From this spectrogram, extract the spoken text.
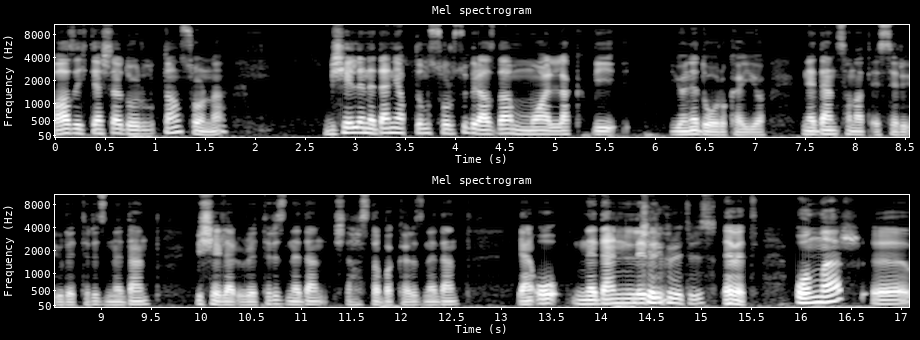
bazı ihtiyaçlar doyurulduktan sonra bir şeyle neden yaptığımız sorusu biraz daha muallak bir yöne doğru kayıyor. Neden sanat eseri üretiriz? Neden bir şeyler üretiriz? Neden işte hasta bakarız? Neden yani o nedenlerin İçerik üretiriz. Evet. Onlar e,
